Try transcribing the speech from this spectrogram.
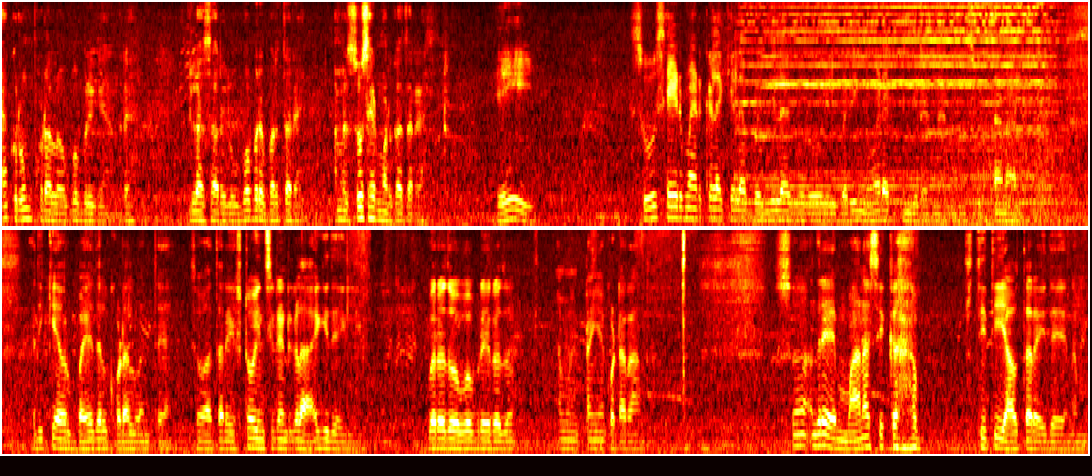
ಯಾಕೆ ರೂಮ್ ಕೊಡಲ್ಲ ಒಬ್ಬೊಬ್ಬರಿಗೆ ಅಂದರೆ? ಇಲ್ಲ ಸರ್ ಇಲ್ಲಿ ಒಬ್ಬೊಬ್ಬರೇ ಬರ್ತಾರೆ ಆಮೇಲೆ ಸೂಸೈಡ್ ಮಾಡ್ಕೋತಾರೆ ಏಯ್ ಸೂಸೈಡ್ ಮಾಡ್ಕೊಳ್ಳೋಕ್ಕೆಲ್ಲ ಬಂದಿಲ್ಲ ಗುರು. ಇಲ್ಲಿ ಬರೀ ನೋಡಕ್ಕೆ ಬಂದಿರೋದು ನಾನು. ಸುತ್ತಾನ ಅದಕ್ಕೆ ಅವ್ರು ಭಯದಲ್ಲಿ ಕೊಡಲ್ವಂತೆ. ಸೊ ಆ ಥರ ಎಷ್ಟೋ ಇನ್ಸಿಡೆಂಟ್ಗಳು ಆಗಿದೆ ಇಲ್ಲಿ. ಬರೋದು, ಒಬ್ಬೊಬ್ರು ಇರೋದು. ಆಮೇಲೆ ಟೈಮ್ ಕೊಟ್ಟಾರ ಅಂತ. ಸೊ ಅಂದರೆ ಮಾನಸಿಕ ಸ್ಥಿತಿ ಯಾವ ಥರ ಇದೆ ನಮ್ಮ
